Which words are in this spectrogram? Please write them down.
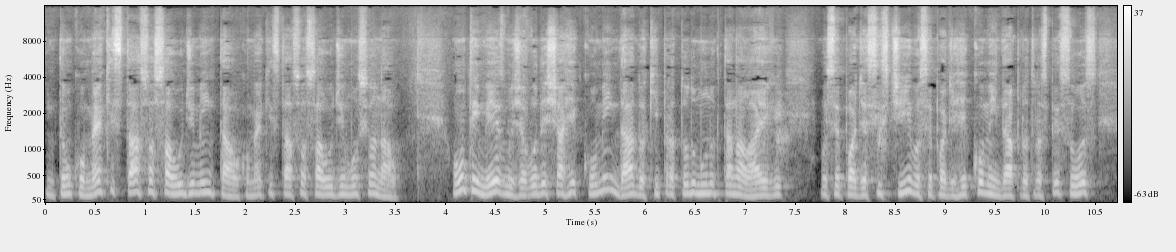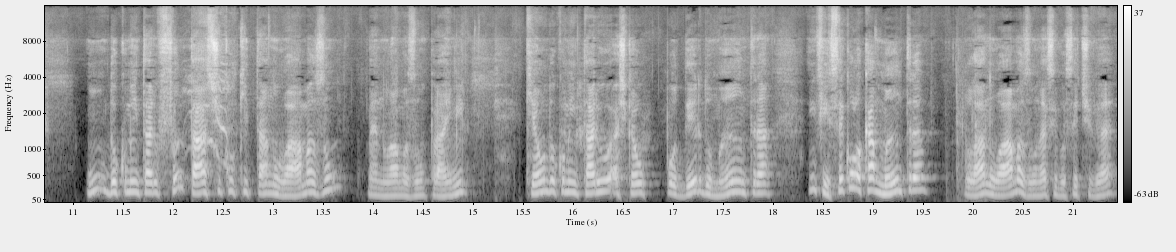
Então, como é que está a sua saúde mental? Como é que está a sua saúde emocional? Ontem mesmo, já vou deixar recomendado aqui para todo mundo que está na live. Você pode assistir, você pode recomendar para outras pessoas um documentário fantástico que está no Amazon, né, no Amazon Prime, que é um documentário, acho que é o Poder do Mantra. Enfim, você colocar mantra lá no Amazon, né, se você tiver,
